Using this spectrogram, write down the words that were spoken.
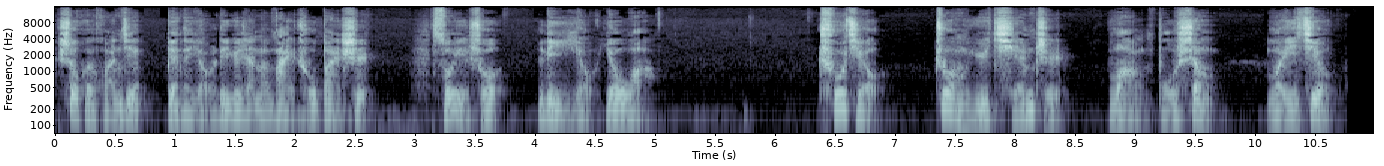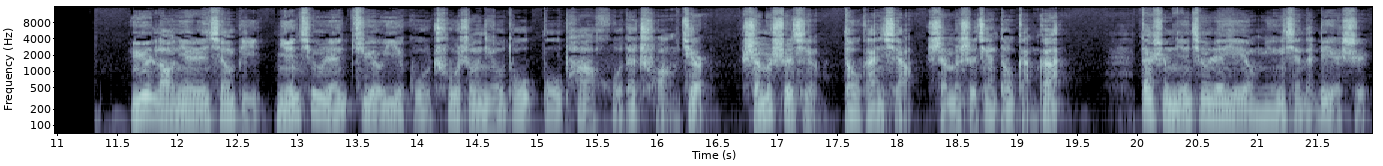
社会环境变得有利于人们外出办事。所以说，利有攸往。初九，壮于前指，往不胜，为救。与老年人相比，年轻人具有一股初生牛犊不怕虎的闯劲儿。什么事情都敢想，什么事情都敢干，但是年轻人也有明显的劣势，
